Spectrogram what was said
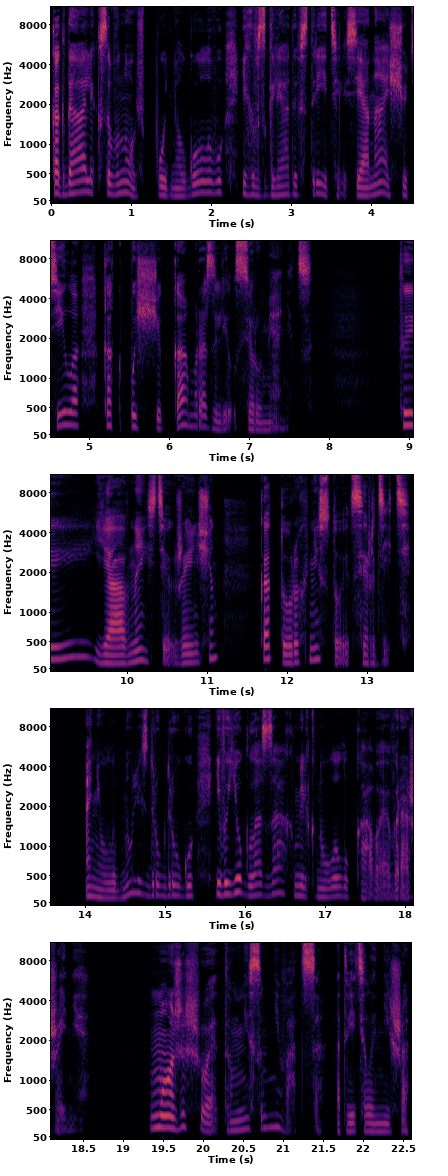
Когда Алекс вновь поднял голову, их взгляды встретились, и она ощутила, как по щекам разлился румянец. «Ты явно из тех женщин, которых не стоит сердить». Они улыбнулись друг другу, и в ее глазах мелькнуло лукавое выражение. «Можешь в этом не сомневаться», — ответила Ниша,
